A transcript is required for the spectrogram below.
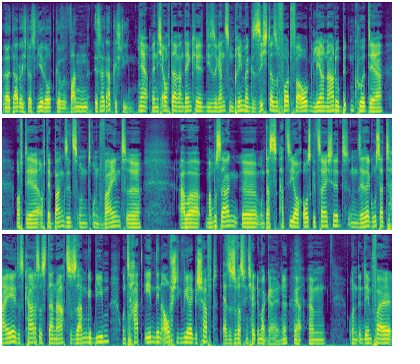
äh, dadurch, dass wir dort gewannen, ist halt abgestiegen. Ja, wenn ich auch daran denke, diese ganzen Bremer Gesichter sofort vor Augen, Leonardo Bittenkurt, der auf der, auf der Bank sitzt und, und weint, äh, aber man muss sagen, äh, und das hat sie auch ausgezeichnet, ein sehr, sehr großer Teil des Kaders ist danach zusammengeblieben und hat eben den Aufstieg wieder geschafft. Also sowas finde ich halt immer geil, ne? Ja. Ähm, und in dem Fall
